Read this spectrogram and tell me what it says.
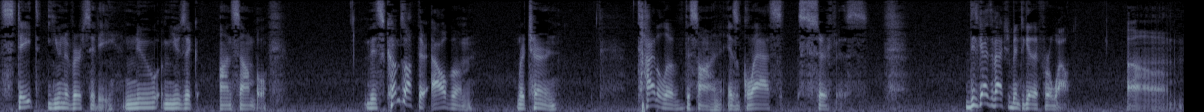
State University New Music Ensemble. This comes off their album Return. Title of the song is Glass Surface. These guys have actually been together for a while. Um,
